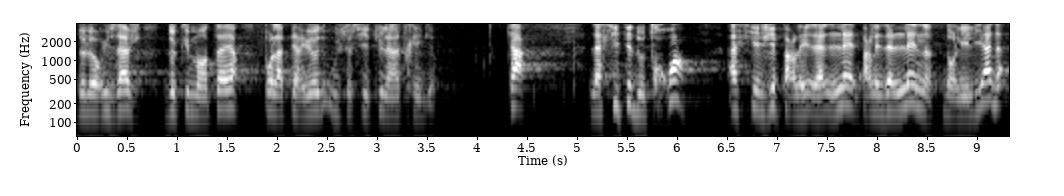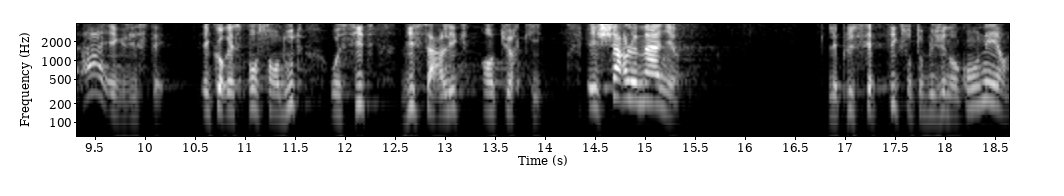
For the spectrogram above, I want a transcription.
de leur usage documentaire pour la période où se situe l'intrigue. Car la cité de Troie, assiégée par les, Hellènes dans l'Iliade, a existé et correspond sans doute au site d'Issarlik en Turquie. Et Charlemagne, les plus sceptiques sont obligés d'en convenir,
